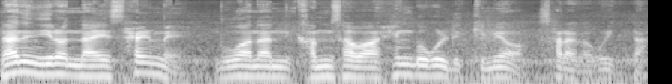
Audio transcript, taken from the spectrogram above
나는 이런 나의 삶에 무한한 감사와 행복을 느끼며 살아가고 있다.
